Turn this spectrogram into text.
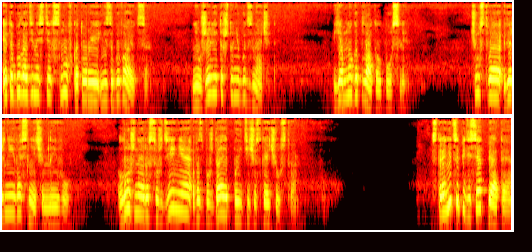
Это был один из тех снов, которые не забываются. Неужели это что-нибудь значит? Я много плакал после. Чувство вернее во сне, чем наяву. Ложное рассуждение возбуждает поэтическое чувство. Страница 55.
